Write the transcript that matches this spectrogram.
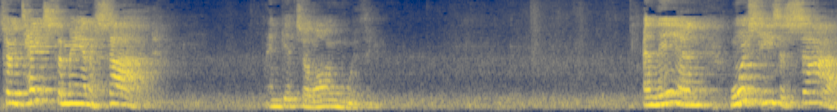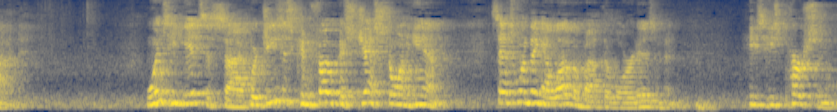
So he takes the man aside and gets alone with him. And then, once he's aside, once he gets aside, where Jesus can focus just on him. So that's one thing I love about the Lord, isn't it? He's, he's personal.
